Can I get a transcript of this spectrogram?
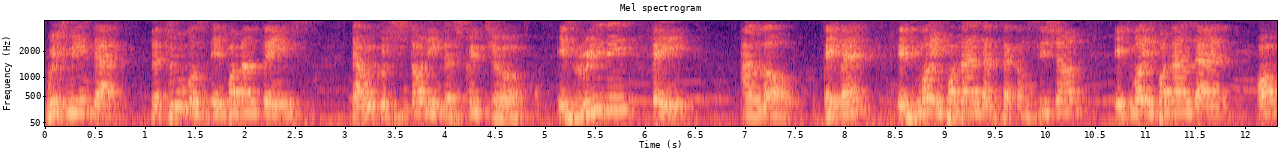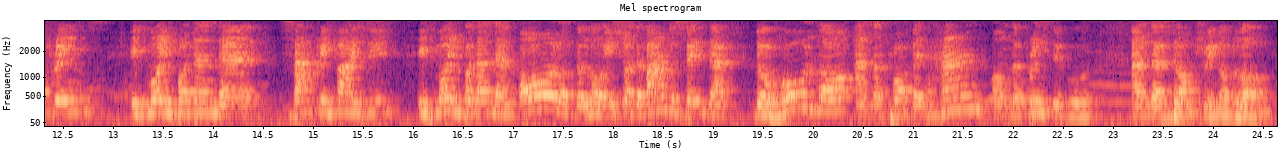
Which means that the two most important things that we could study in the scripture is really faith and love. Amen? It's more important than circumcision. It's more important than offerings. It's more important than sacrifices. It's more important than all of the law. In short, the Bible says that the whole law and the prophet hang on the principle and the doctrine of love.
